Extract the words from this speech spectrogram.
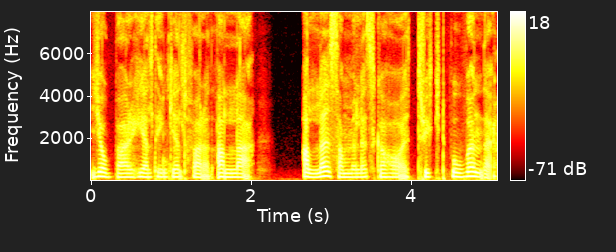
jobbar helt enkelt för att alla, alla i samhället ska ha ett tryggt boende.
